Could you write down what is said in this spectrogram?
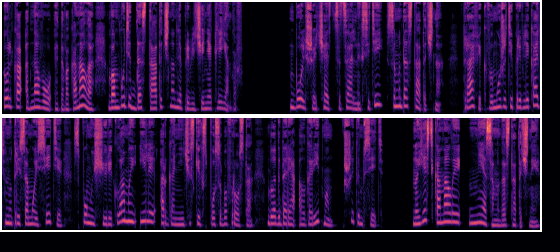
только одного этого канала вам будет достаточно для привлечения клиентов. Большая часть социальных сетей самодостаточна. Трафик вы можете привлекать внутри самой сети с помощью рекламы или органических способов роста, благодаря алгоритмам, вшитым в сеть. Но есть каналы не самодостаточные.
